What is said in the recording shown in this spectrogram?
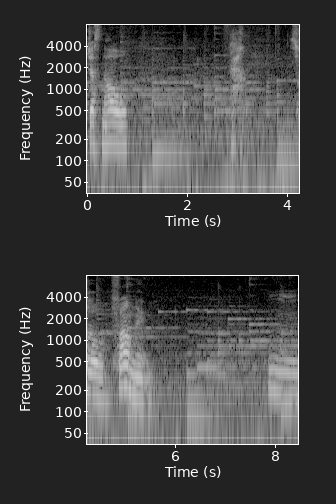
just now. Yeah. So, farm name. Hmm.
